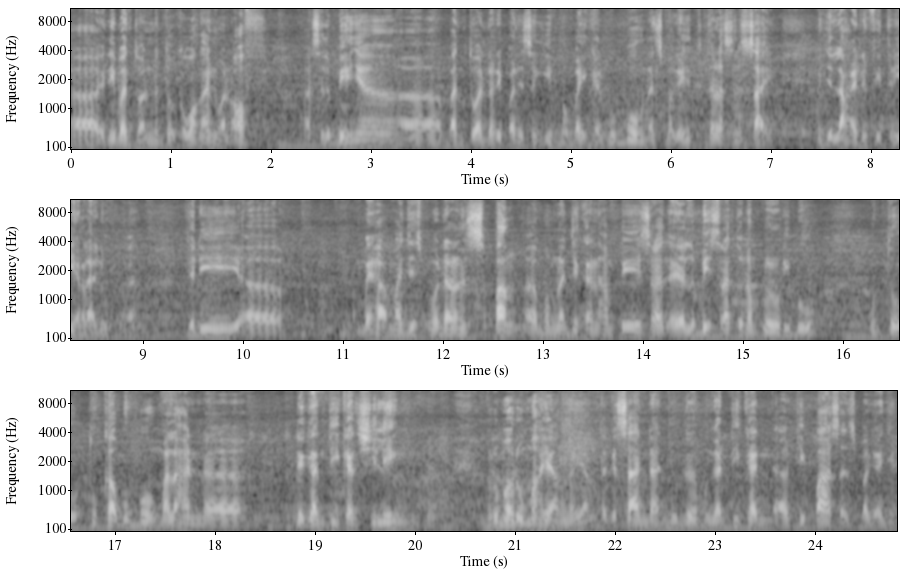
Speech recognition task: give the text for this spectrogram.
Uh, ini bantuan bentuk kewangan one off. Uh, selebihnya uh, bantuan daripada segi perbaikan bumbung dan sebagainya itu telah selesai menjelang Aidilfitri yang lalu. Uh. Jadi uh, pihak Majlis Pembandaran Sepang uh, membelanjakan hampir serat, uh, lebih 160 ribu untuk tukar bumbung malahan uh, dia gantikan shilling rumah-rumah yang yang terkesan dan juga menggantikan uh, kipas dan sebagainya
